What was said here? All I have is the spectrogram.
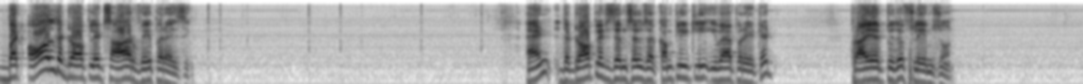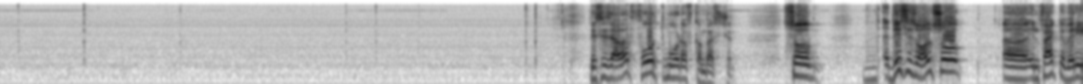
but all the droplets are vaporizing and the droplets themselves are completely evaporated prior to the flame zone. This is our fourth mode of combustion. So, th this is also uh, in fact a very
